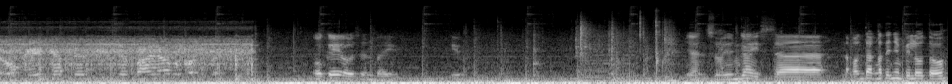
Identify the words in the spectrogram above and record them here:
Okay, Captain, stand by now for contact. Okay, I'll stand by. Thank you. Yan, so yun guys, uh, nakontak natin yung piloto.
